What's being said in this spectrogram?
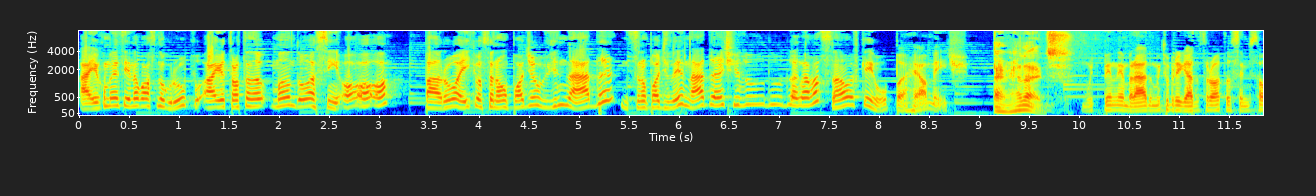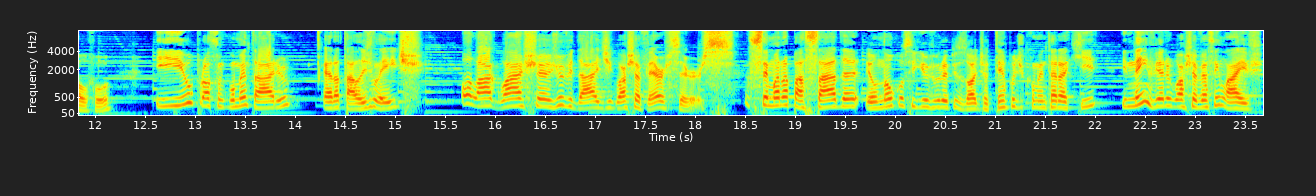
Aí eu comentei um negócio no grupo, aí o Trota mandou assim, ó, ó, ó, parou aí que você não pode ouvir nada, você não pode ler nada antes do, do da gravação. Eu fiquei, opa, realmente. É verdade. Muito bem lembrado, muito obrigado, Trota, você me salvou. E o próximo comentário era Thales Leite, Olá, Guaxa, Juvidade, Guaxa Versers. Semana passada eu não consegui ouvir o episódio a tempo de comentar aqui e nem ver o Guaxa Versa em live,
